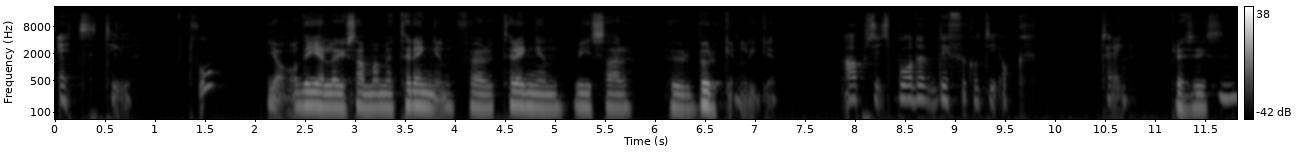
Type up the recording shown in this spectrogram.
1 till 2. Ja, och det gäller ju samma med terrängen. För terrängen visar hur burken ligger. Ja, precis. Både difficulty och terräng. Precis. Mm.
